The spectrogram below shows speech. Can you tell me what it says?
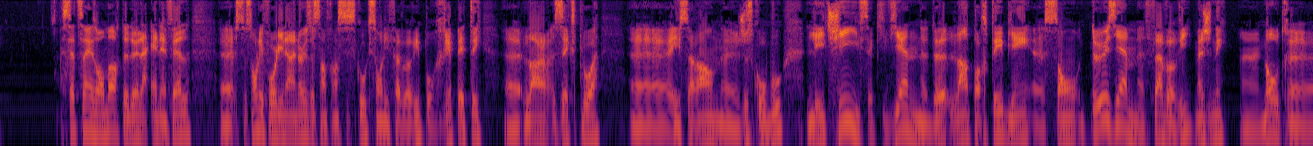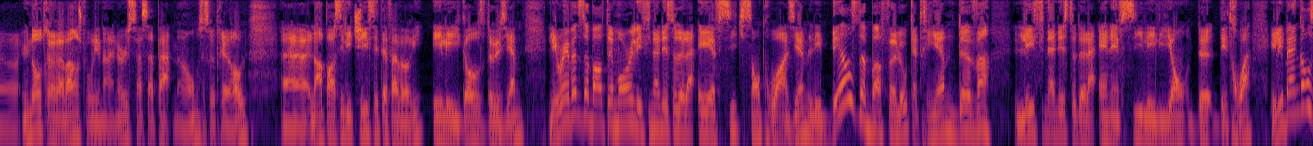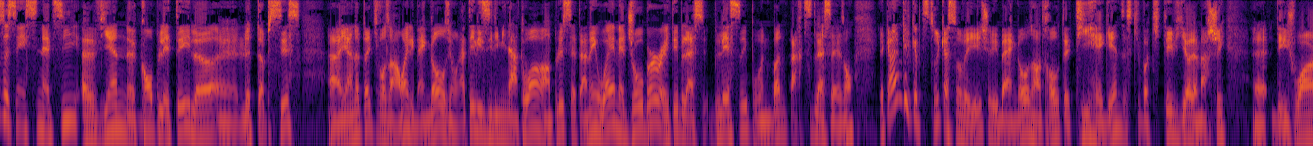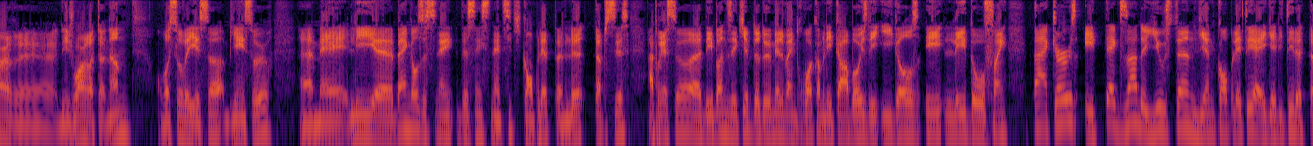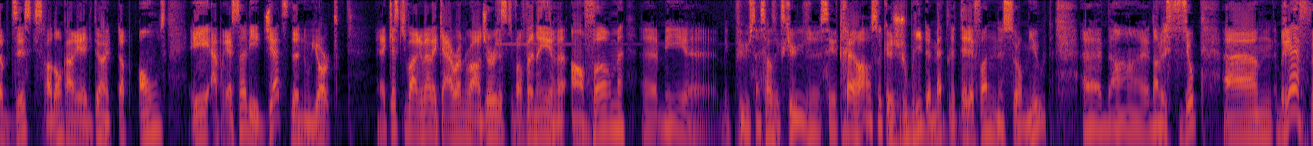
cette saison morte de la NFL, euh, ce sont les 49ers de San Francisco qui sont les favoris pour répéter euh, leurs exploits euh, et se rendre jusqu'au bout. Les Chiefs qui viennent de l'emporter, bien, sont deuxième favoris. Imaginez, un autre, euh, une autre revanche pour les Niners face à Pat Mahomes. Ce serait très drôle. Euh, L'an passé, les Chiefs étaient favoris et les Eagles deuxième. Les Ravens de Baltimore, les finalistes de la AFC qui sont troisième. Les Bills de Buffalo quatrième devant les finalistes de la NFC, les Lions de Détroit. Et les Bengals de Cincinnati euh, viennent compléter là, euh, le top 6. Il y en a peut-être qui vont dire, ouais, les Bengals, ils ont raté les éliminatoires en plus cette année. Ouais, mais Joe Burr a été blessé pour une bonne partie de la saison. Il y a quand même quelques petits trucs à surveiller chez les Bengals, entre autres T. Higgins, est-ce qu'il va quitter via le marché euh, des joueurs euh, des joueurs autonomes? On va surveiller ça, bien sûr. Euh, mais les Bengals de Cincinnati qui complètent le top 6. Après ça, des bonnes équipes de 2023 comme les Cowboys, les Eagles et les Dauphins. Packers et Texans de Houston viennent compléter à égalité le top 10, qui sera donc en réalité un top 11. Et après ça, les Jets de New York. Euh, qu'est-ce qui va arriver avec Aaron Rodgers? Est-ce qu'il va revenir euh, en forme? Euh, mais, mais plus sincères excuses, c'est très rare ça que j'oublie de mettre le téléphone sur mute dans, dans le studio. bref,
